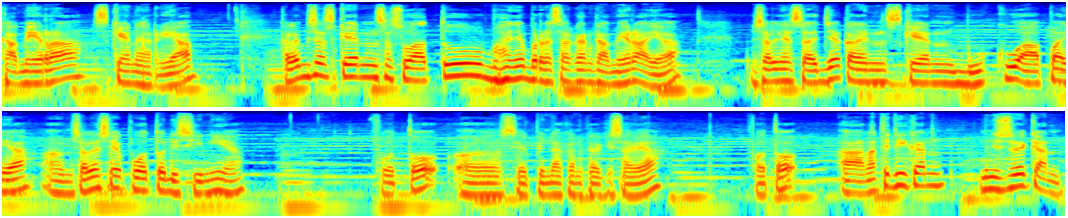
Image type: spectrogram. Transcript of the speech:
kamera scanner ya. Kalian bisa scan sesuatu hanya berdasarkan kamera ya. Misalnya saja kalian scan buku apa ya. Uh, misalnya saya foto di sini ya. Foto uh, saya pindahkan kaki saya. Foto. Uh, nanti dia akan menyesuaikan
